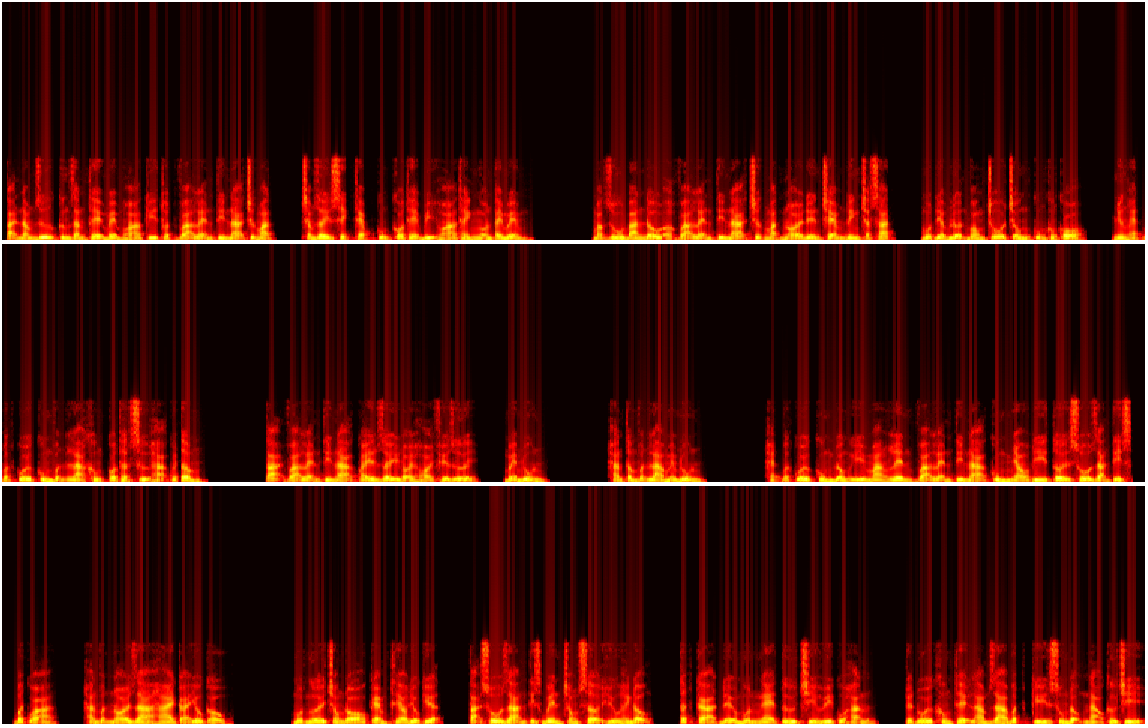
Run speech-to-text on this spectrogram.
Tại nắm giữ cứng rắn thể mềm hóa kỹ thuật vạ lẹn tin nạ trước mặt, trăm dây xích thép cũng có thể bị hóa thành ngón tay mềm. Mặc dù ban đầu ở vạ lẹn tin nạ trước mặt nói đến chém đinh chặt sát một điểm lượn vòng chỗ trống cũng không có, nhưng hẹn bật cuối cùng vẫn là không có thật sự hạ quyết tâm. Tại vạ lẹn tin nạ quay dày đòi hỏi phía dưới, mềm lún hắn tâm vẫn là mềm lún hẹn bật cuối cùng đồng ý mang lên vạ lẹn tì nạ cùng nhau đi tới sổ dạn tis bất quá, hắn vẫn nói ra hai cái yêu cầu. Một người trong đó kèm theo điều kiện, tại sổ dạn tis bên trong sở hữu hành động, tất cả đều muốn nghe từ chỉ huy của hắn, tuyệt đối không thể làm ra bất kỳ xung động nào cử chỉ.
